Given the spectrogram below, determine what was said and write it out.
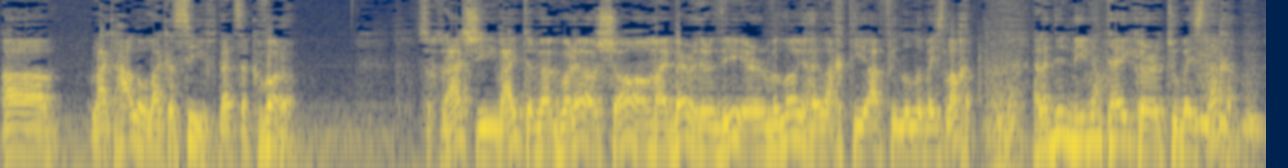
uh, like hollow, like a sieve. That's a kvara. So Rashi weiter v'agvara shom I buried her there v'lo halachti afilu lebeis lachem and I didn't even take her to Beis Lachem.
